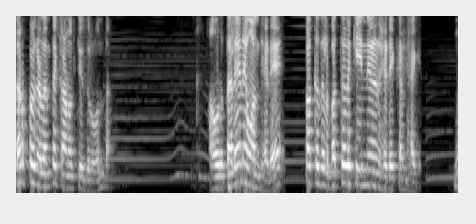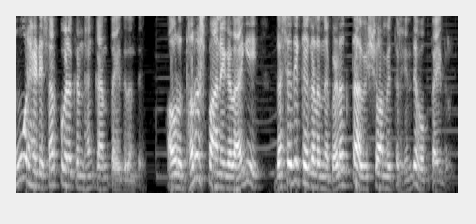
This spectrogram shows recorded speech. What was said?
ಸರ್ಪಗಳಂತೆ ಕಾಣುತ್ತಿದ್ರು ಅಂತ. ಅವ್ರ ತಲೆನೇ ಒಂದ್ ಹೆಡೆ, ಪಕ್ಕದಲ್ಲಿ ಬತ್ತಳಿಕೆ ಇನ್ನೆರಡು ಹೆಡೆ ಕಂಡ ಹಾಗೆ. ಮೂರು ಹೆಡೆ ಸರ್ಪಗಳ ಕಂಡ ಹಂಗೆ ಕಾಣ್ತಾ ಇದ್ರಂತೆ. ಅವರು ಧನುಷ್ಪಾನಿಗಳಾಗಿ ದಶದಿಕ್ಕಗಳನ್ನ ಬೆಳಗ್ತಾ ವಿಶ್ವಾಮಿತ್ರ ಹಿಂದೆ ಹೋಗ್ತಾ ಇದ್ರು.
